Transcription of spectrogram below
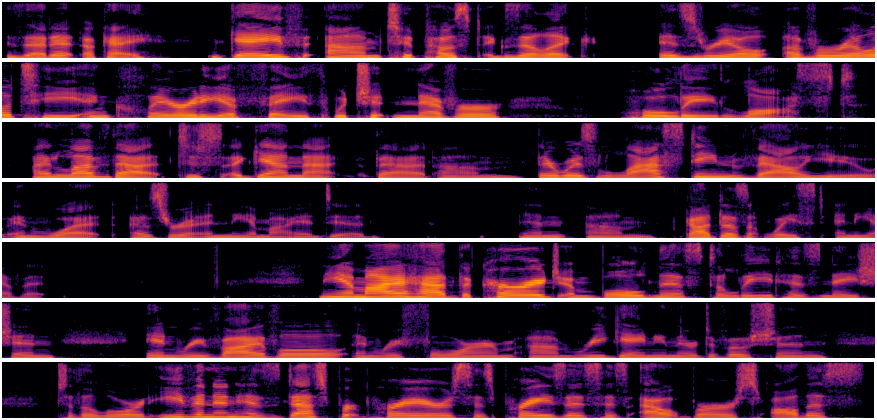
is that it? Okay, gave um, to post-exilic Israel a virility and clarity of faith which it never wholly lost. I love that. Just again, that that um, there was lasting value in what Ezra and Nehemiah did, and um, God doesn't waste any of it. Nehemiah had the courage and boldness to lead his nation in revival and reform, um, regaining their devotion to the Lord. Even in his desperate prayers, his praises, his outbursts, all this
